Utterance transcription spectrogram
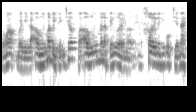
đúng không? Bởi vì là ông ấy mất bình tĩnh trước và ông ấy mới là cái người mà khơi lên cái cuộc chiến này.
